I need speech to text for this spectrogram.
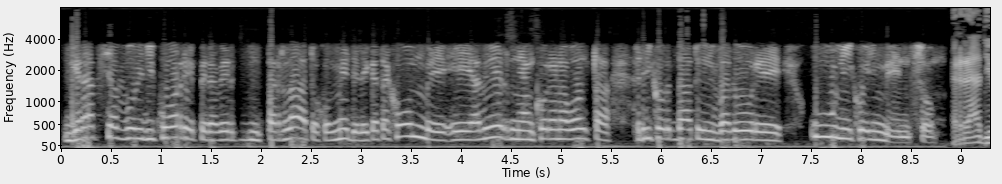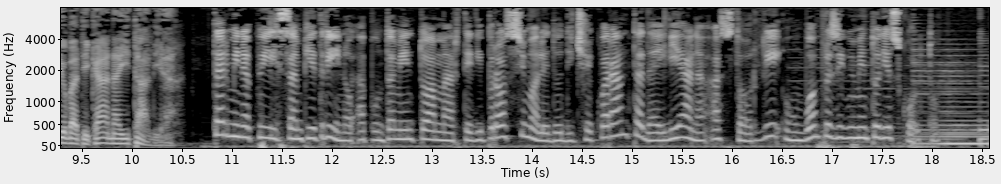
Grazie a voi di cuore per aver parlato con me delle catacombe e averne ancora una volta ricordato il valore unico e immenso. Radio Vaticana Italia. Termina qui il San Pietrino. Appuntamento a martedì prossimo alle 12.40 da Eliana Astorri. Un buon proseguimento di ascolto.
